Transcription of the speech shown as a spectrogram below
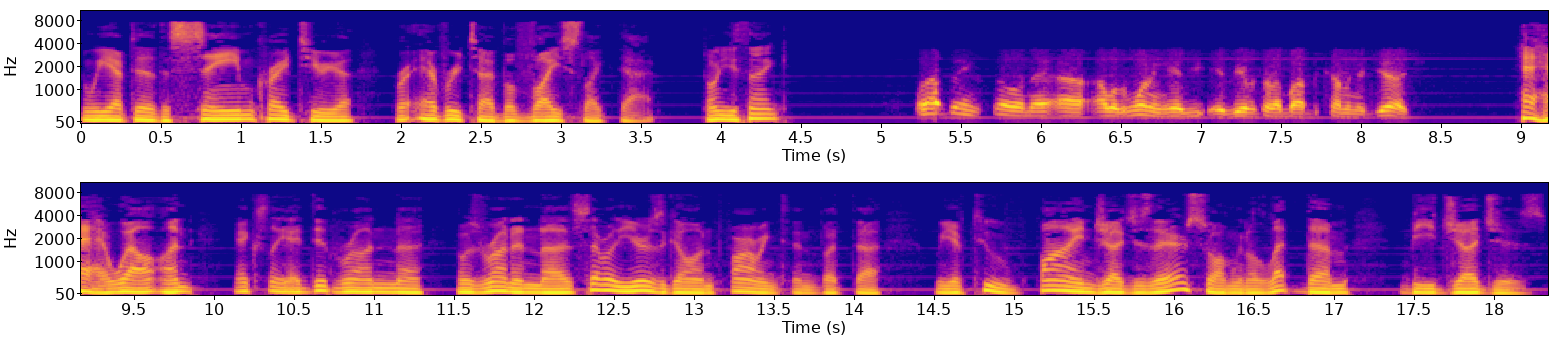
And we have to have the same criteria for every type of vice like that. Don't you think? Well, I think so. And I, I was wondering, have you, have you ever thought about becoming a judge? well, un, Actually, I did run. Uh, I was running uh, several years ago in Farmington, but uh, we have two fine judges there, so I'm going to let them be judges.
